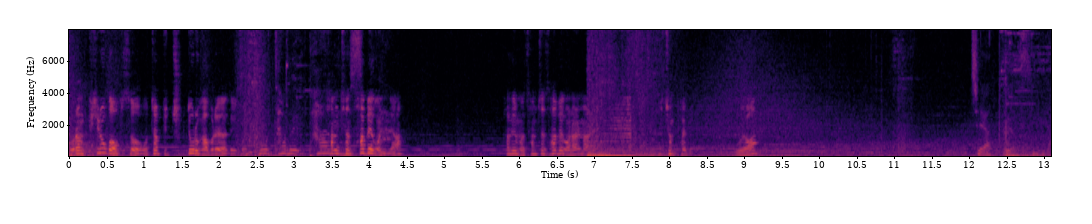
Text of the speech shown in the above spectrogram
뭐랑 필요가 없어 어차피 죽도를 가버려야 돼 이거 포탑을 파괴했습니다. 3,400원이냐? 하긴 뭐 3,400원 할만해 2,800 뭐야? 제압되었습니다.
